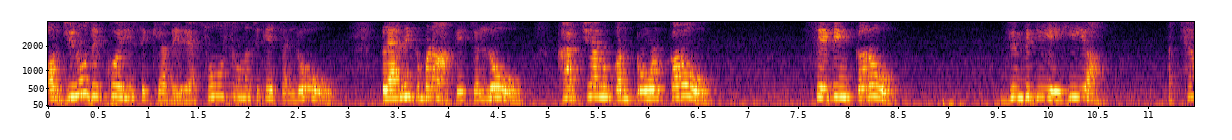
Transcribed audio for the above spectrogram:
ਔਰ ਜਿਹਨੂੰ ਦੇਖੋ ਇਹੀ ਸਿੱਖਿਆ ਦੇ ਰਿਹਾ ਸੋਚ ਸਮਝ ਕੇ ਚੱਲੋ ਪਲੈਨਿੰਗ ਬਣਾ ਕੇ ਚੱਲੋ ਖਰਚਿਆਂ ਨੂੰ ਕੰਟਰੋਲ ਕਰੋ ਸੇਵਿੰਗ ਕਰੋ। ਜ਼ਿੰਦਗੀ ਇਹੀ ਆ। ਅੱਛਾ?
